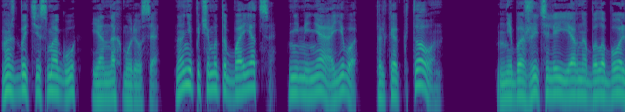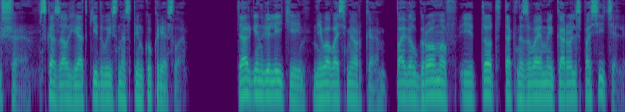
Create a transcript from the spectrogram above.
Может быть, и смогу, я нахмурился. Но они почему-то боятся. Не меня, а его. Только кто он? «Небожителей явно было больше», — сказал я, откидываясь на спинку кресла. Тарген Великий, его восьмерка, Павел Громов и тот так называемый король-спаситель.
